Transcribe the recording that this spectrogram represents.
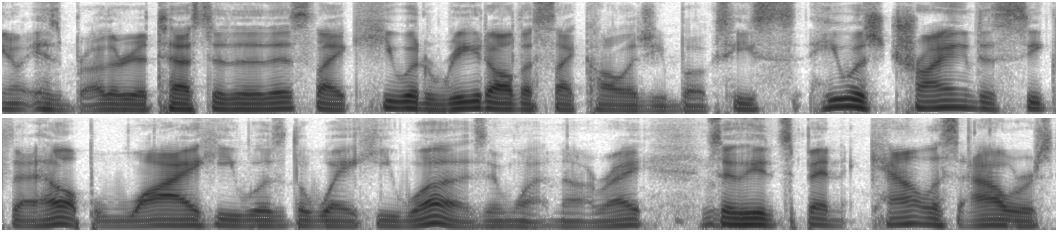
you know, his brother attested to this. Like he would read all the psychology books. He's he was trying to seek the help why he was the way he was and whatnot, right? So he had spent countless hours.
